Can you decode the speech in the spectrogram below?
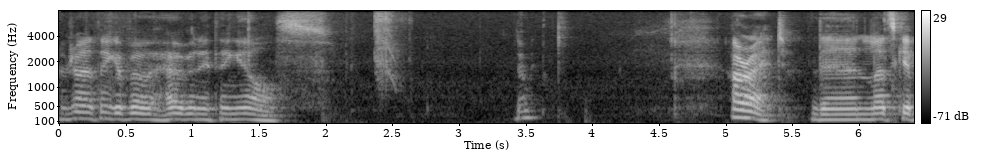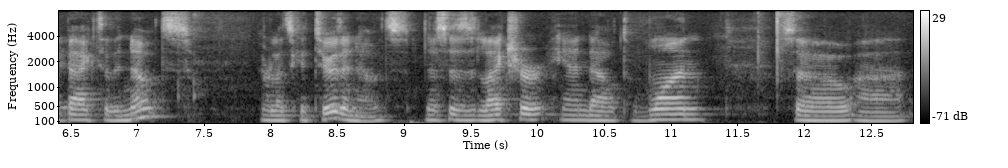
I'm trying to think if I have anything else. Nope. All right, then let's get back to the notes, or let's get to the notes. This is lecture handout one. So uh,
